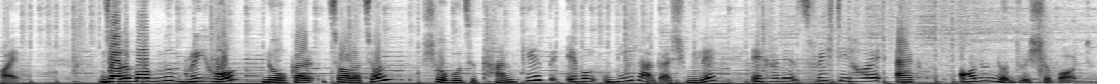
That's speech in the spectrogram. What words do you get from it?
হয়। জলমগ্ন গৃহ, নৌকার চলাচল, সবুজ ধানক্ষেত এবং নীল আকাশ মিলে এখানে সৃষ্টি হয় এক অনন্য দৃশ্যপট।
